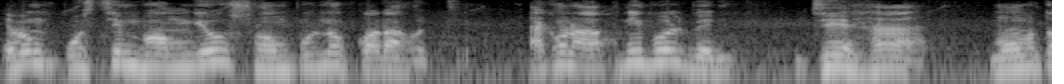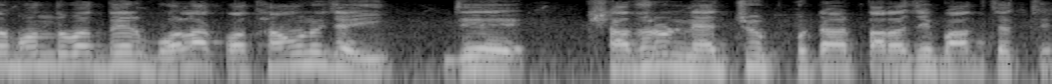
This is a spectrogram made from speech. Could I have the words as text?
এবং পশ্চিমবঙ্গেও সম্পূর্ণ করা হচ্ছে। এখন আপনি বলবেন যে হ্যাঁ মমতা বন্দ্যোপাধ্যায়ের বলা কথা অনুযায়ী যে সাধারণ ন্যায্য ভোটার তারা যে বাদ যাচ্ছে।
